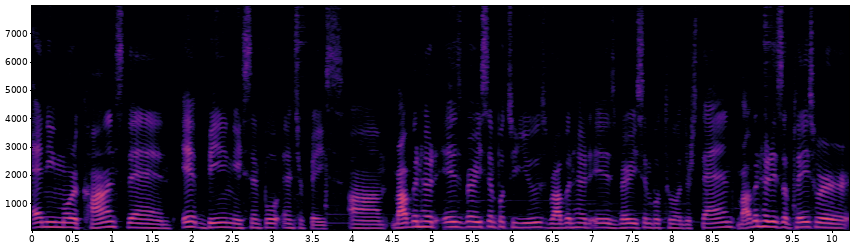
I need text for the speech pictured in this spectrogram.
any more cons than it being a simple interface. Um, Robinhood is very simple to use. Robinhood is very simple to understand. Robinhood is a place where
